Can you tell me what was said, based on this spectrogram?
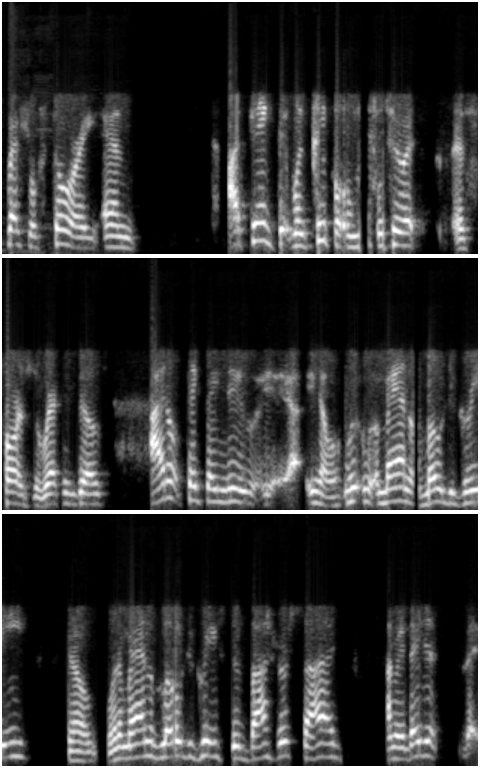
special story, and I think that when people listen to it, as far as the record goes, I don't think they knew, you know, a man of low degree. You know, when a man of low degree stood by her side, I mean, they didn't. They,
